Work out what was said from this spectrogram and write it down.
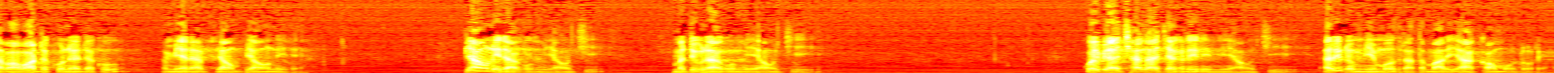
သဘာဝတစ်ခုနဲ့တစ်ခုအမြဲတမ်းပြောင်းပြောင်းနေတယ်ပြောင်းနေတာကိုမြင်အောင်ကြည့်မတူတာကိုမြင်အောင်ကြည့် ကွဲပြားခြားနာချက်ကလေးတွေမြင်အောင်ကြည့်အဲ့ဒီလိုမြင်ဖို့ဆိုတာတမာရီအားကောင်းဖို့လိုတယ်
